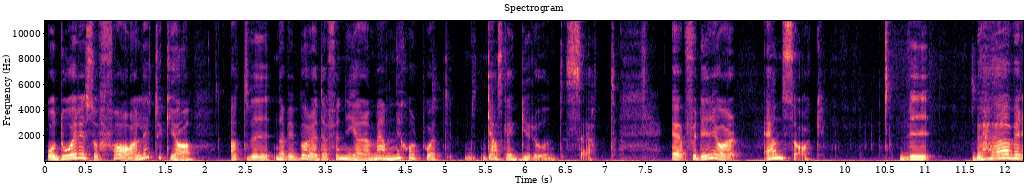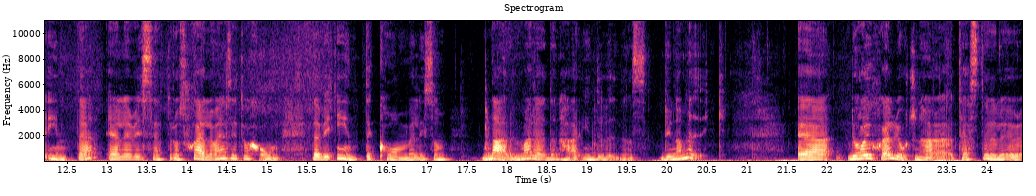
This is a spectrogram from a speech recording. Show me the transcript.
Och då är det så farligt tycker jag att vi, när vi börjar definiera människor på ett ganska grunt sätt. Eh, för det gör en sak. Vi behöver inte, eller vi sätter oss själva i en situation där vi inte kommer liksom närmare den här individens dynamik. Eh, du har ju själv gjort sådana här tester, eller hur?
